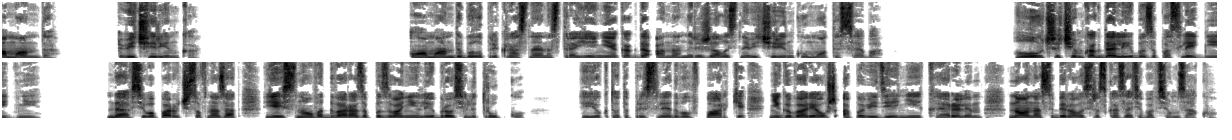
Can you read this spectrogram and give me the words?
Аманда. Вечеринка. У Аманды было прекрасное настроение, когда она наряжалась на вечеринку Моты Себа. Лучше, чем когда-либо за последние дни. Да, всего пару часов назад ей снова два раза позвонили и бросили трубку. Ее кто-то преследовал в парке, не говоря уж о поведении Кэролин, но она собиралась рассказать обо всем Заку,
